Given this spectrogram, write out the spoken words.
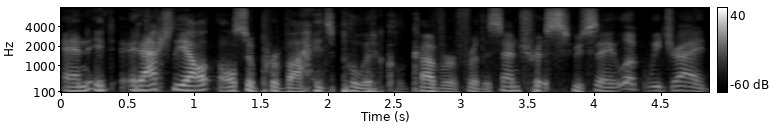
and it, it actually also provides political cover for the centrists who say, "Look, we tried,"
